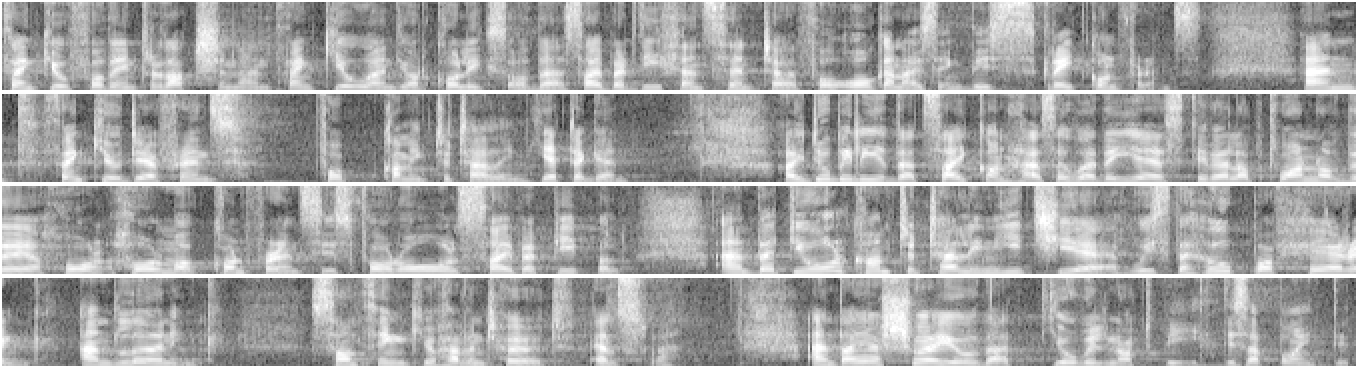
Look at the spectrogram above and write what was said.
Thank you for the introduction, and thank you and your colleagues of the Cyber Defense Center for organizing this great conference. And thank you, dear friends, for coming to Tallinn yet again. I do believe that CyCon has over the years developed one of the hallmark conferences for all cyber people, and that you all come to Tallinn each year with the hope of hearing and learning something you haven't heard elsewhere. And I assure you that you will not be disappointed.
